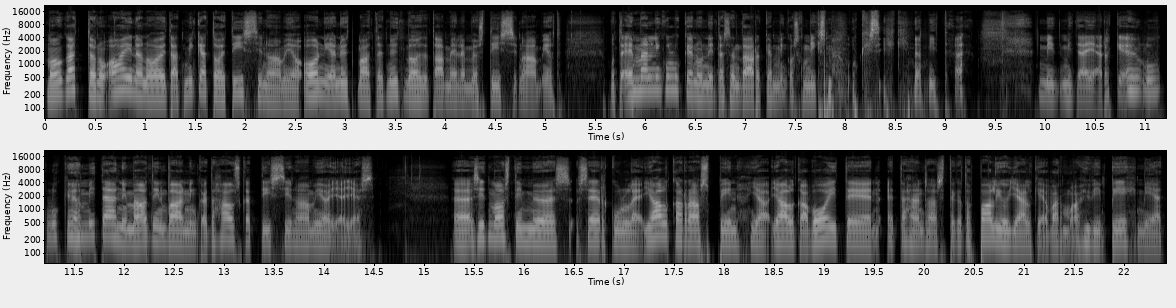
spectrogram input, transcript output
Mä oon katsonut aina noita, että mikä toi tissinaamio on, ja nyt mä ajattelin, että nyt me otetaan meille myös tissinaamiot. Mutta en mä niinku lukenut niitä sen tarkemmin, koska miksi mä lukisin ikinä mitään, mit, mitä järkeä lu- lukea mitään, niin mä otin vaan niinku, että hauskat tissinaamio ja jes. Sitten mä ostin myös Serkulle jalkaraspin ja jalkavoiteen, että hän saa sitten kato paljon jälkeä varmaan hyvin pehmiät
